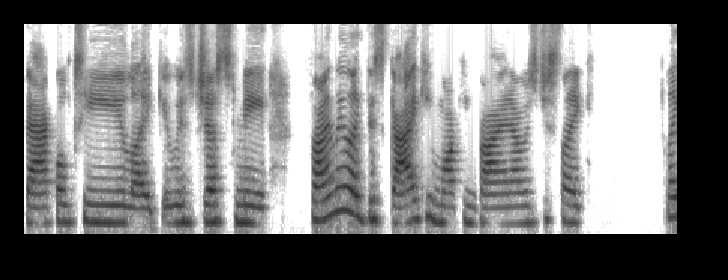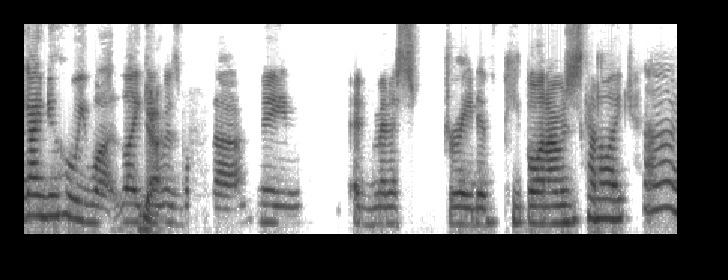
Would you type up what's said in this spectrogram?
faculty, like it was just me. Finally, like this guy came walking by and I was just like like I knew who he was. Like Yeah. it was one of the main administrative people and I was just kinda like, Hi.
